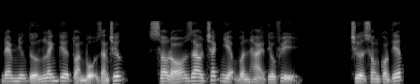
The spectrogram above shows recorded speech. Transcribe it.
đem những tướng lãnh kia toàn bộ giáng chức, sau đó giao trách nhiệm vân hải tiêu phỉ. Chưa xong còn tiếp.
